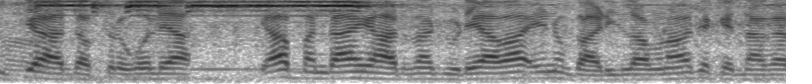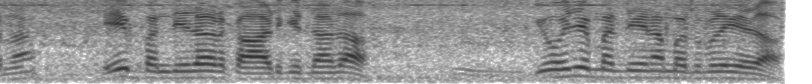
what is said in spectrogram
ਚੁੱਕਿਆ ਦਫ਼ਤਰ ਖੋਲਿਆ ਕਿ ਆਹ ਬੰਦਾ ਇਹ ਸਾਡੇ ਨਾਲ ਜੁੜਿਆ ਵਾ ਇਹਨੂੰ ਗਾੜੀ ਲਾਉਣਾ ਜਾਂ ਕਿੱਦਾਂ ਕਰਨਾ ਇਹ ਬੰਦੇ ਦਾ ਰਿਕਾਰਡ ਕਿੱਦਾਂ ਦਾ? ਕਿਹੋ ਜਿਹੇ ਬੰਦੇ ਨਾਲ ਮਤਲਬ ਇਹਦਾ?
